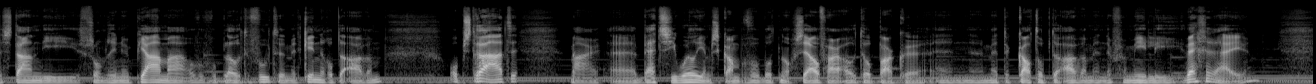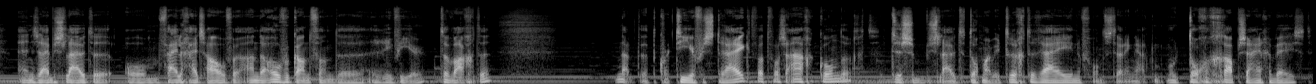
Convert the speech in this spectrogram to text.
staan die soms in hun pyjama of op blote voeten met kinderen op de arm op straat. Maar uh, Betsy Williams kan bijvoorbeeld nog zelf haar auto pakken en uh, met de kat op de arm en de familie wegrijden. En zij besluiten om veiligheidshalve aan de overkant van de rivier te wachten. Nou, dat kwartier verstrijkt wat was aangekondigd. Dus ze besluiten toch maar weer terug te rijden in de veronderstelling. Nou, het moet toch een grap zijn geweest.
